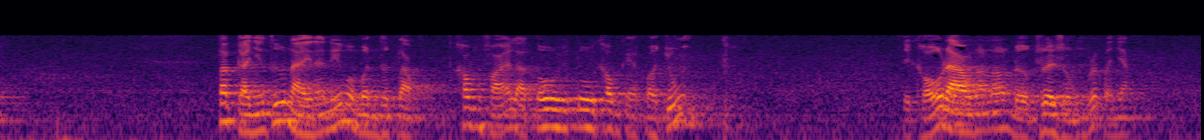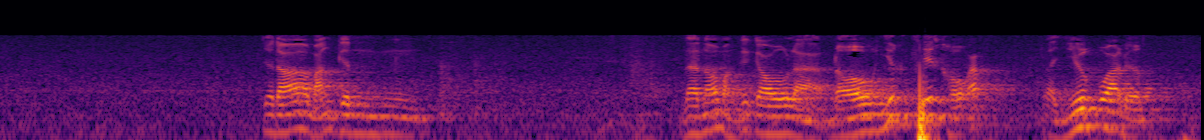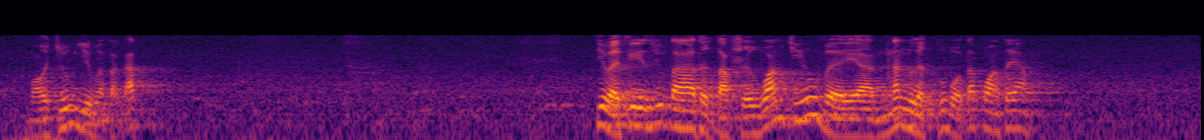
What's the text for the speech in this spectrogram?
Tất cả những thứ này nếu mà mình thực tập không phải là tôi tôi không kẹt vào chúng, thì khổ đau nó nó được rơi rụng rất là nhanh. Do đó, bản kinh đã nói bằng cái câu là độ nhất thiết khổ ách là vượt qua được mọi chướng duyên và tật ách như vậy khi chúng ta thực tập sự quán chiếu về à, năng lực của bồ tát quan thế âm,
